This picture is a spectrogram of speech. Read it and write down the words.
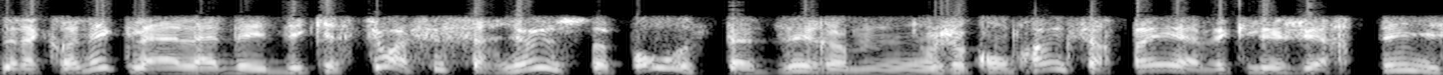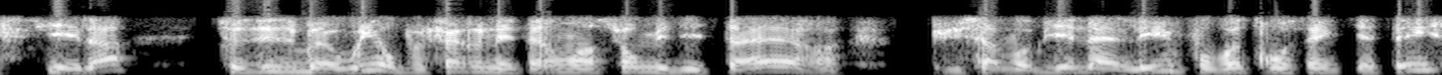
de la chronique, la, des, questions assez sérieuses se posent, c'est-à-dire, euh, je comprends que certains, avec légèreté ici et là, se disent ben oui, on peut faire une intervention militaire, puis ça va bien aller, il faut pas trop s'inquiéter.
